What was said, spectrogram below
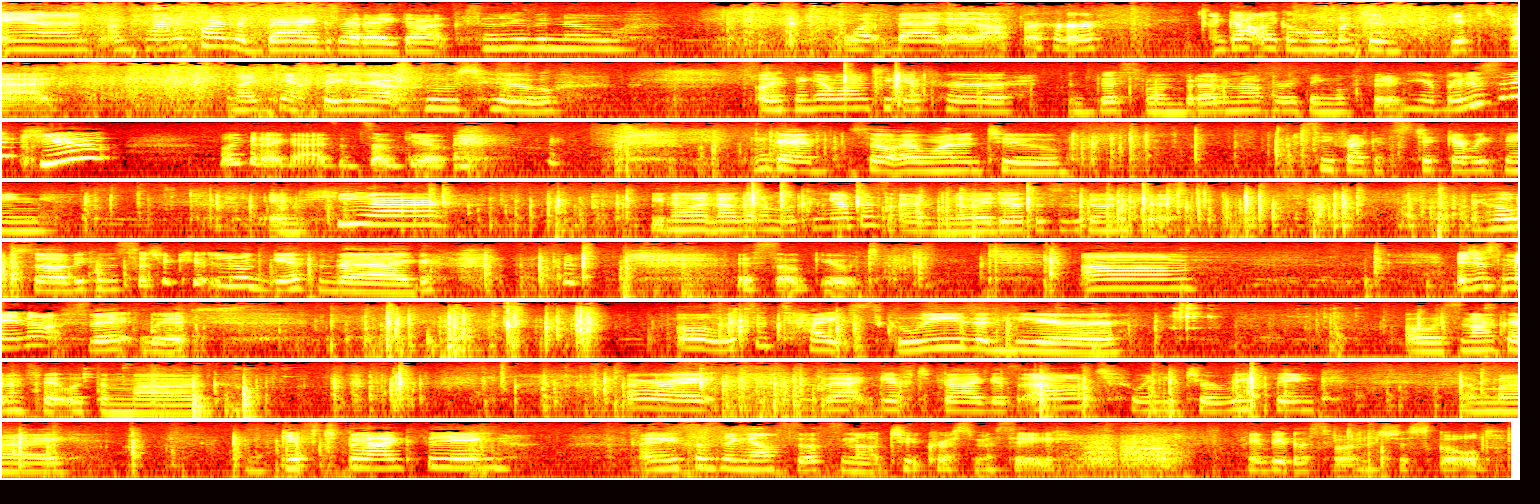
And I'm trying to find the bag that I got because I don't even know what bag I got for her. I got like a whole bunch of gift bags and I can't figure out who's who. Oh, I think I wanted to give her this one, but I don't know if everything will fit in here. But isn't it cute? Look at it, guys. It's so cute. okay, so I wanted to see if I could stick everything in here. You know what? Now that I'm looking at this, I have no idea if this is going to fit. I hope so, because it's such a cute little gift bag. It's so cute. Um, it just may not fit with, oh, it's a tight squeeze in here. Oh, it's not gonna fit with the mug. All right, that gift bag is out. We need to rethink my gift bag thing. I need something else that's not too Christmassy. Maybe this one, it's just gold.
